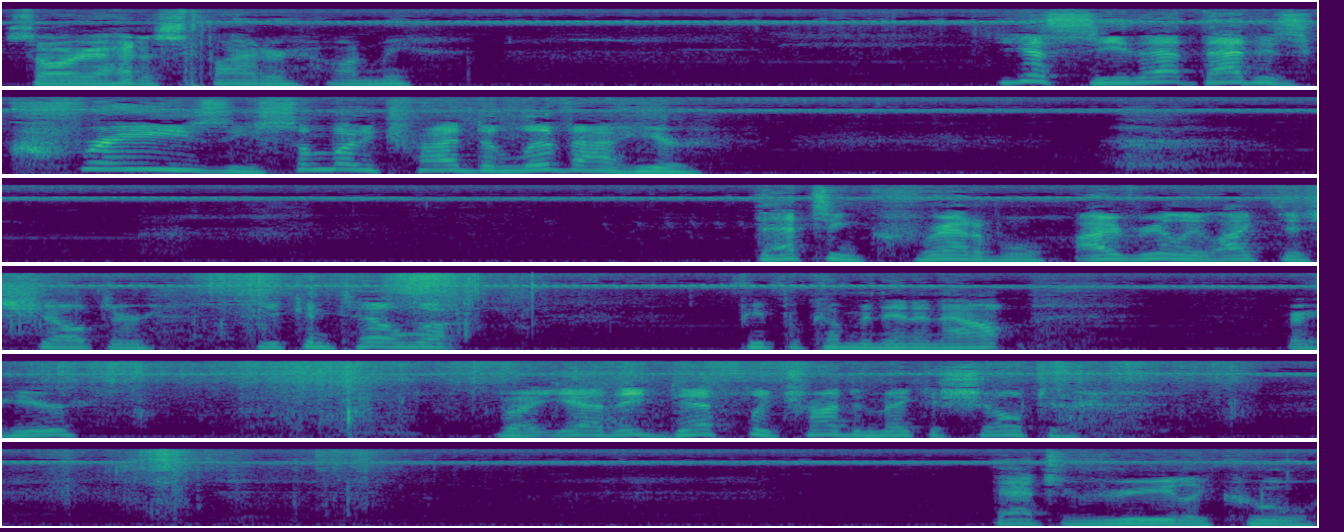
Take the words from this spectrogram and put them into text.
Sorry, I had a spider on me. You guys see that? That is crazy. Somebody tried to live out here. That's incredible. I really like this shelter. You can tell, look, people coming in and out right here. But yeah, they definitely tried to make a shelter. That's really cool.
